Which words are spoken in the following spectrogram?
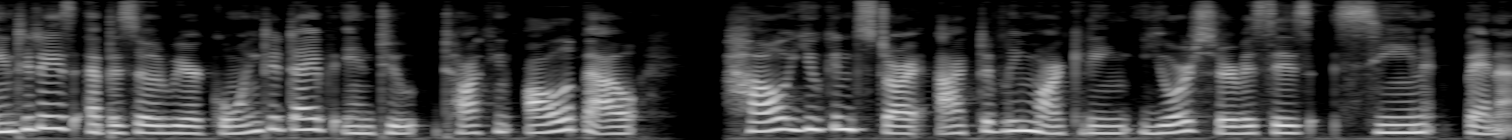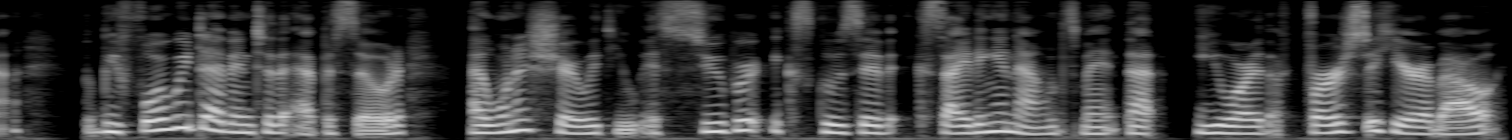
In today's episode, we are going to dive into talking all about how you can start actively marketing your services sin pena. But before we dive into the episode, I want to share with you a super exclusive, exciting announcement that you are the first to hear about,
